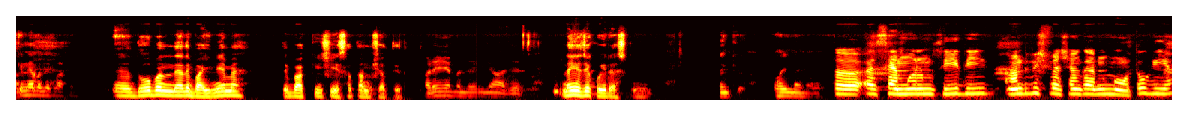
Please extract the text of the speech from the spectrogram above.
ਕਿੰਨੇ ਬੰਦੇ ਖਿਲਾਫ ਦੋ ਬੰਦਿਆਂ ਦੇ ਬਾਈ ਨੇਮ ਹੈ ਤੇ ਬਾਕੀ 6-7 ਅਨਸ਼ਾਤੇ ਫੜੇ ਬੰਦੇ ਜਾਂ ਅਜੇ? ਨਹੀਂ ਅਜੇ ਕੋਈ ਰੈਸਟ ਨਹੀਂ ਥੈਂਕ ਯੂ ਸੈਮੂਅਲ ਮਸੀਹ ਦੀ ਅੰਧ ਵਿਸ਼ਵਾਸਾਂ ਕਾਰਨ ਮੌਤ ਹੋ ਗਈ ਆ।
